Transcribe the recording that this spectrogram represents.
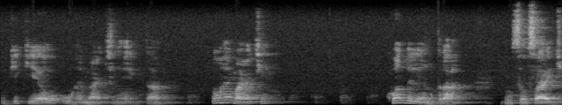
O que, que é o, o remarketing tá? O remarketing, quando ele entrar no seu site,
